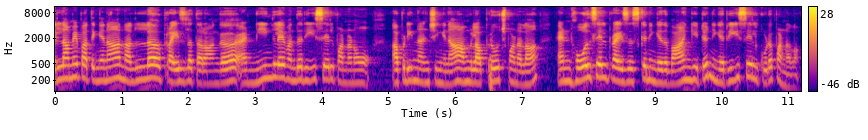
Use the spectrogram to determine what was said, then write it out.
எல்லாமே பார்த்தீங்கன்னா நல்ல ப்ரைஸில் தராங்க. அண்ட் நீங்களே வந்து ரீசேல் பண்ணணும் அப்படின்னு நினச்சிங்கன்னா அவங்கள அப்ரோச் பண்ணலாம். அண்ட் ஹோல்சேல் ப்ரைஸஸ்க்கு நீங்கள் இதை வாங்கிட்டு நீங்கள் ரீசேல் கூட பண்ணலாம்.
